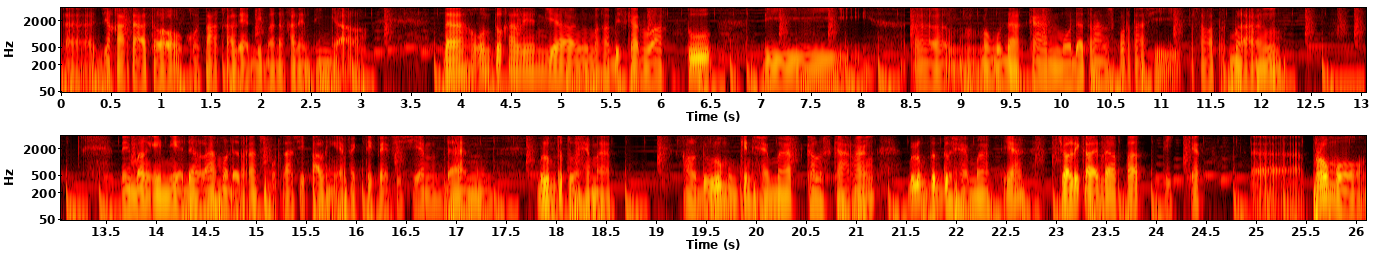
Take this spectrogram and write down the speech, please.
uh, Jakarta atau kota kalian di mana kalian tinggal. Nah, untuk kalian yang menghabiskan waktu di menggunakan moda transportasi pesawat terbang memang ini adalah moda transportasi paling efektif, efisien dan belum tentu hemat. Kalau dulu mungkin hemat, kalau sekarang belum tentu hemat ya. Kecuali kalian dapat tiket uh, promo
